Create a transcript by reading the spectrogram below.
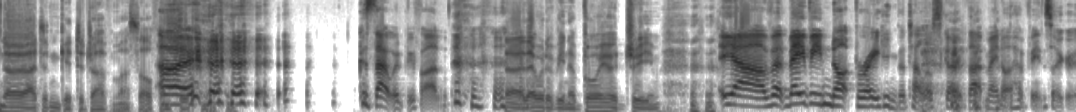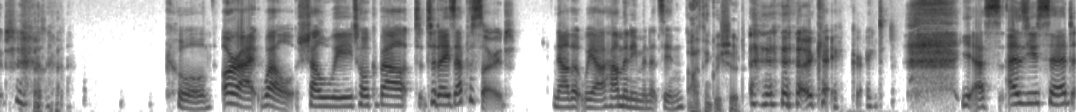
No, I didn't get to drive it myself. Oh, because that would be fun. no, that would have been a boyhood dream. Yeah, but maybe not breaking the telescope. That may not have been so good. cool. All right. Well, shall we talk about today's episode? Now that we are how many minutes in? I think we should. okay, great. Yes, as you said,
